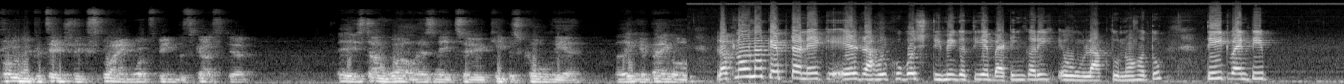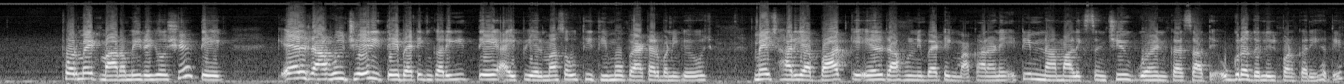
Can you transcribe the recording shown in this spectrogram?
probably potentially explain what's being discussed. here. Yeah. He's done well, hasn't he, to keep his cool here. I think you're bang on. લખનૌના કેપ્ટને કે એલ રાહુલ ખૂબ જ ધીમી ગતિએ બેટિંગ કરી એવું લાગતું ન હતું ટી ટ્વેન્ટી ફોર્મેટમાં રમી રહ્યો છે તે એલ રાહુલ જે રીતે બેટિંગ કરી તે આઈપીએલમાં સૌથી ધીમો બેટર બની ગયો છે મેચ હાર્યા બાદ કે એલ રાહુલની બેટિંગમાં કારણે ટીમના માલિક સંજીવ ગોયનકા સાથે ઉગ્ર દલીલ પણ કરી હતી.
